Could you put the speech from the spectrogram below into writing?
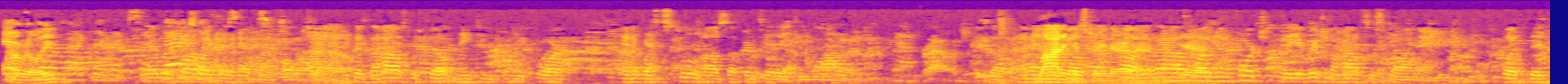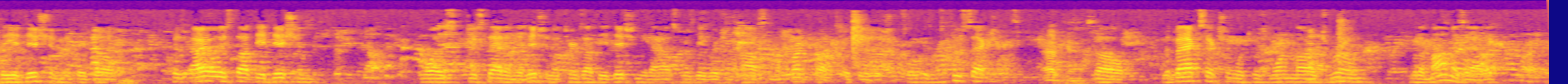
It's Oh, really? more likely makes sense. It was That more likely a makes sense. headmaster because the house was built in 1824 and it was a schoolhouse up until 1890. So, then Lot of history there, then. well, Yeah. well, unfortunately, the original house is gone. But the, the addition that they built, because I always thought the addition was just that, an addition. It turns out the addition to the house was the original house, and the front part was the addition. So it was two sections. Okay. So the back section, which was one large room with a mama's attic,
